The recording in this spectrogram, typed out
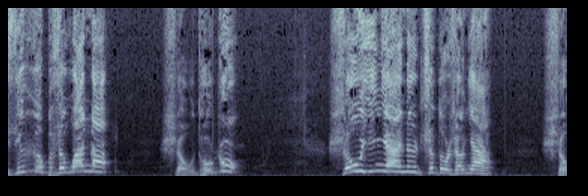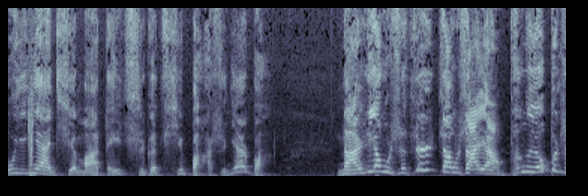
姓饿不死完呐。收头种，收一年能吃多少年？收一年起码得吃个七八十年吧。那粮食籽长啥样，朋友不知。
